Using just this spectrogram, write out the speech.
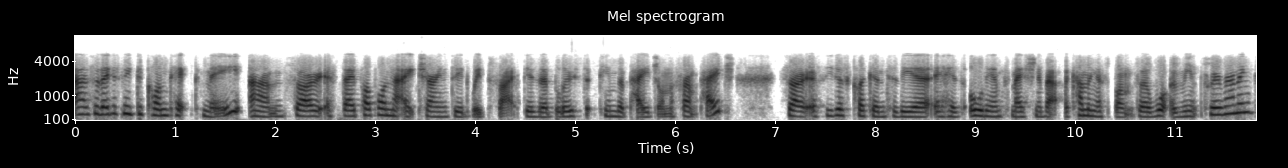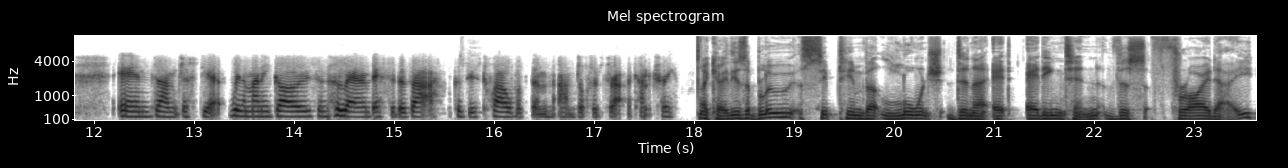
Uh, so they just need to contact me. Um, so if they pop on the HRNZ website, there's a Blue September page on the front page. So if you just click into there, it has all the information about becoming a sponsor, what events we're running, and um, just yeah where the money goes and who our ambassadors are, because there's 12 of them um, dotted throughout the country. Okay, there's a Blue September launch dinner at Addington this Friday.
